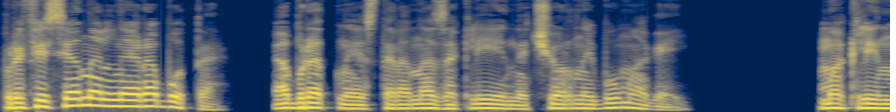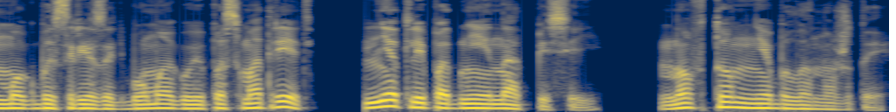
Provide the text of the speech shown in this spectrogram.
Профессиональная работа, обратная сторона заклеена черной бумагой. Маклин мог бы срезать бумагу и посмотреть, нет ли под ней надписей, но в том не было нужды.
